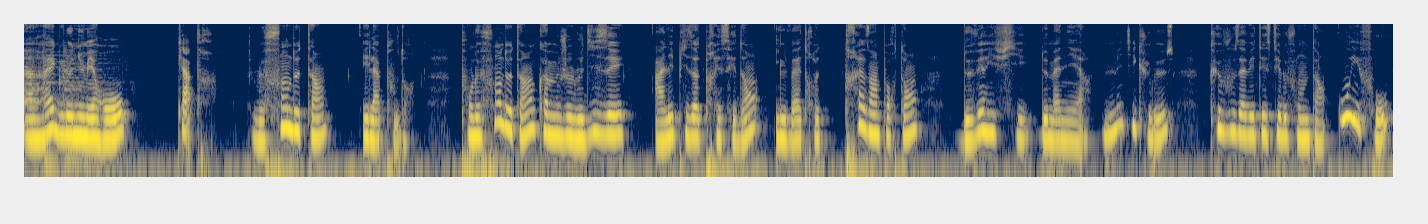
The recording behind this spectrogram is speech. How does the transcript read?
Règle numéro 4. Le fond de teint et la poudre. Pour le fond de teint, comme je le disais à l'épisode précédent, il va être très important de vérifier de manière méticuleuse que vous avez testé le fond de teint où il faut,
